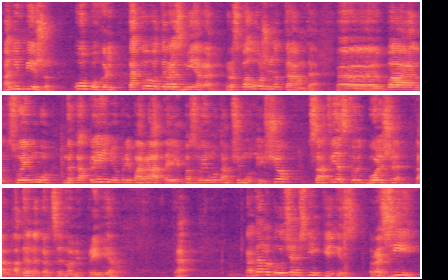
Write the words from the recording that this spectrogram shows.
они пишут, опухоль такого-то размера, расположена там-то, э, по своему накоплению препарата или по своему там чему-то еще соответствует больше там аденокарциноме, к примеру. Да? Когда мы получаем снимки из России,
